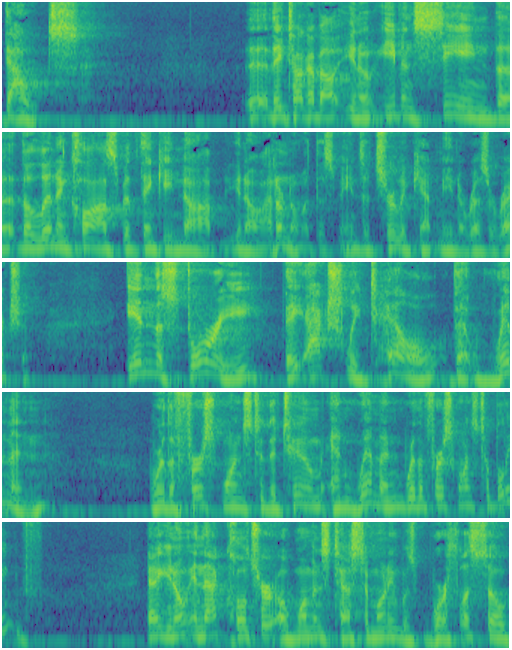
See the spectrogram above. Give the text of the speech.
doubts. Uh, they talk about, you know, even seeing the, the linen cloths, but thinking, nah, you know, I don't know what this means. It surely can't mean a resurrection. In the story, they actually tell that women were the first ones to the tomb and women were the first ones to believe. Now, you know, in that culture, a woman's testimony was worthless. So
